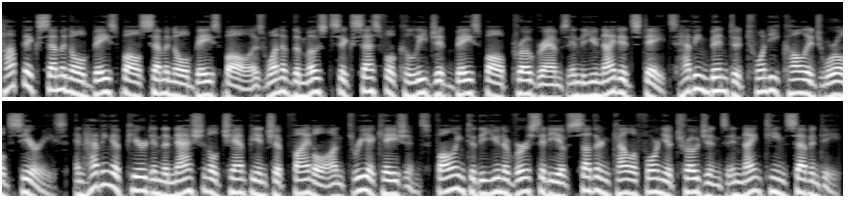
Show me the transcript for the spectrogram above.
Topic Seminole Baseball Seminole Baseball is one of the most successful collegiate baseball programs in the United States having been to 20 College World Series, and having appeared in the National Championship Final on three occasions falling to the University of Southern California Trojans in 1970,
